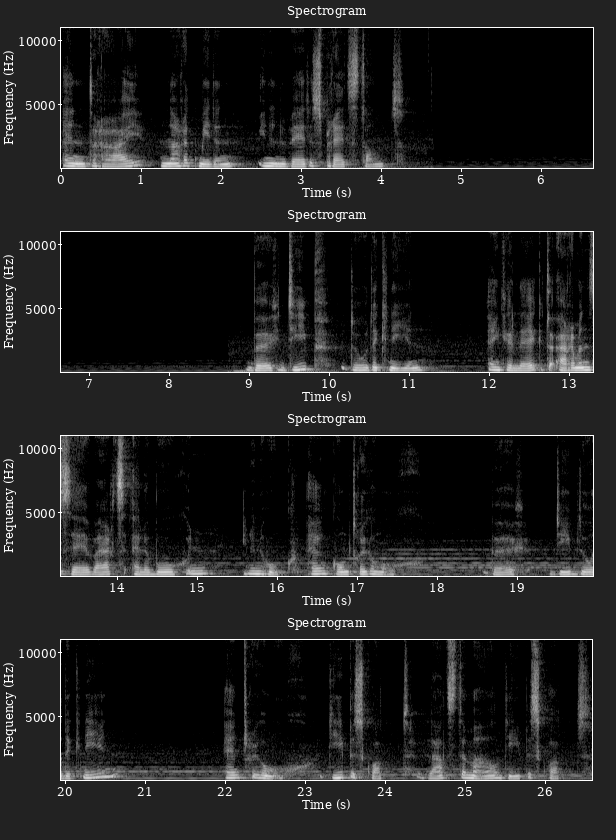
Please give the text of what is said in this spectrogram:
en draai naar het midden in een wijde spreidstand. Buig diep door de knieën en gelijk de armen zijwaarts ellebogen in een hoek en kom terug omhoog. Buig diep door de knieën en terug omhoog. Diepe squat. Laatste maal diepe squat.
